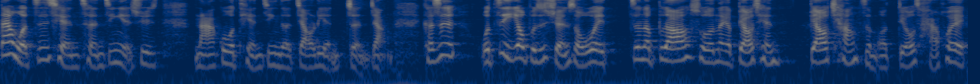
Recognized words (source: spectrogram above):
但我之前曾经也去拿过田径的教练证，这样。可是我自己又不是选手，我也真的不知道说那个标签标枪怎么丢才会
